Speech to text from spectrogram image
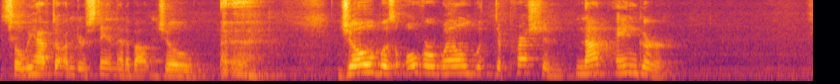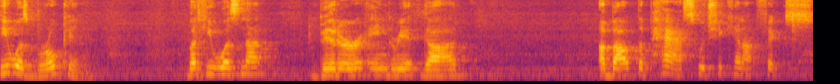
So we have to understand that about Job. Job was overwhelmed with depression, not anger. He was broken, but he was not bitter, angry at God about the past which he cannot fix.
